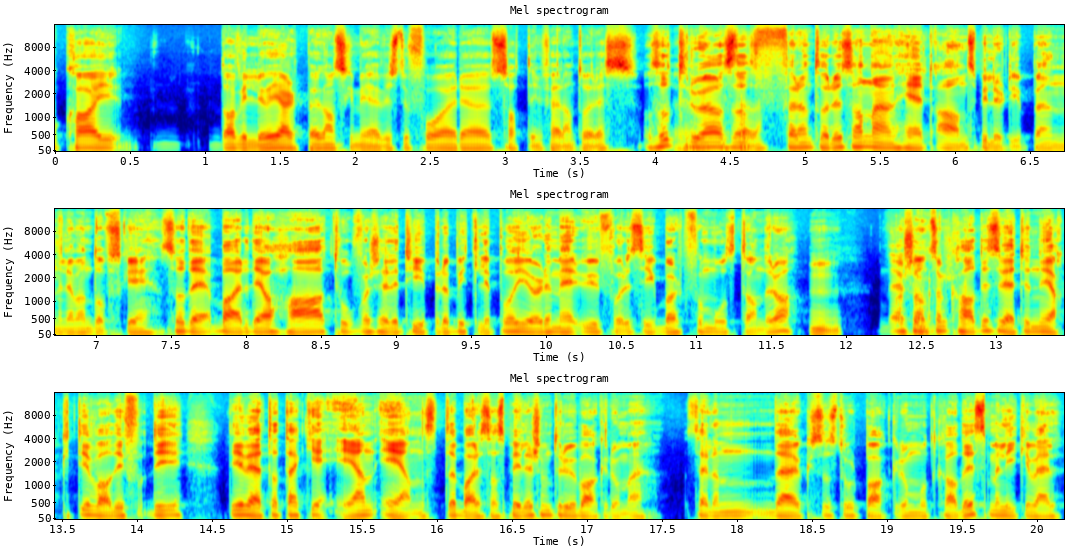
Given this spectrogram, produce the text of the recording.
og hva, da vil det jo hjelpe ganske mye hvis du får uh, satt inn Ferran Torres. Og så tror eh, jeg altså at. Ferran Torres han er jo en helt annen spillertype enn Lewandowski. Så det, bare det å ha to forskjellige typer å bytte litt på, gjør det mer uforutsigbart for motstandere òg. Mm. Det er For sånn som Kadis vet jo nøyaktig hva de, de De vet at det er ikke en eneste Barca-spiller som truer bakrommet. Selv om det er jo ikke så stort bakrom mot Kadis, men likevel.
